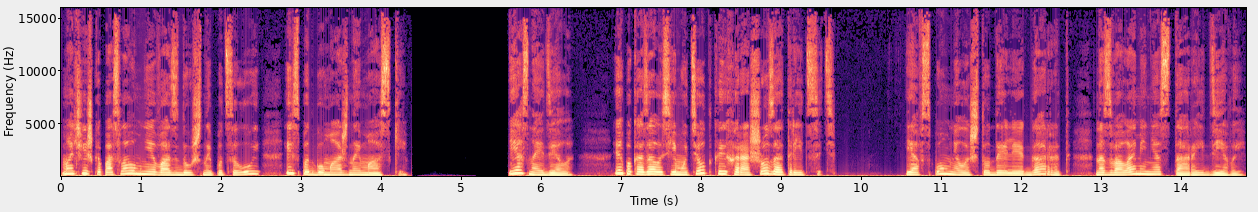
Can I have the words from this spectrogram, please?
Мальчишка послал мне воздушный поцелуй из-под бумажной маски. Ясное дело, я показалась ему теткой хорошо за тридцать. Я вспомнила, что Делия Гаррет назвала меня старой девой.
